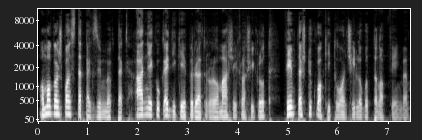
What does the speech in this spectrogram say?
A magasban stepek zümmögtek, árnyékuk egyik épületről a másikra siklott, fémtestük vakítóan csillogott a napfényben.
